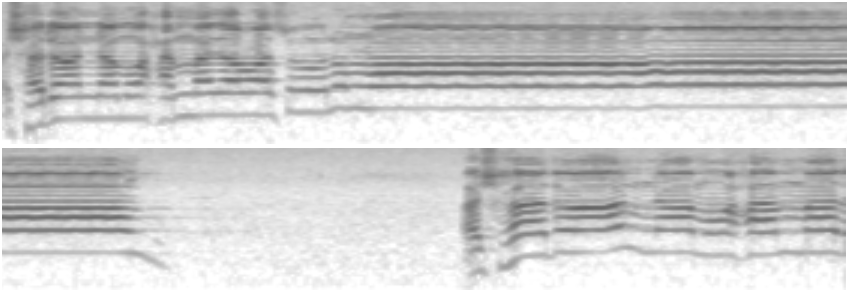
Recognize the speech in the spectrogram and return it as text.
أشهد أن محمد رسول الله. أشهد أن محمد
